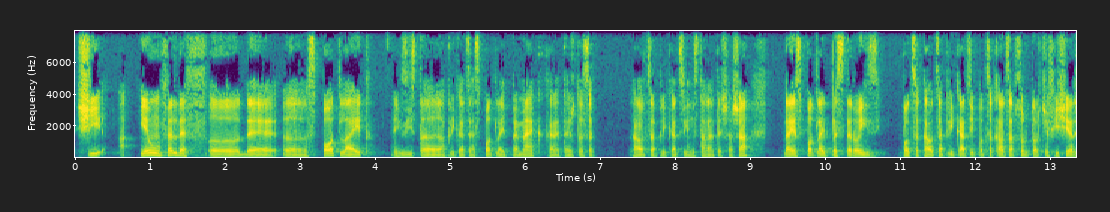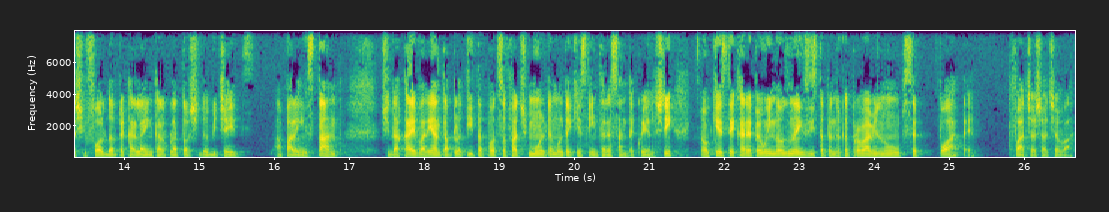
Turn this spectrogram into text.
și e un fel de, uh, de Spotlight, există aplicația Spotlight pe Mac, care te ajută să cauți aplicații instalate și așa, dar e Spotlight pe steroizi. Poți să cauți aplicații, poți să cauți absolut orice fișier și folder pe care le-ai în calculator și de obicei apare instant. Și dacă ai varianta plătită poți să faci multe, multe chestii interesante cu el, știi? O chestie care pe Windows nu există pentru că probabil nu se poate face așa ceva.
